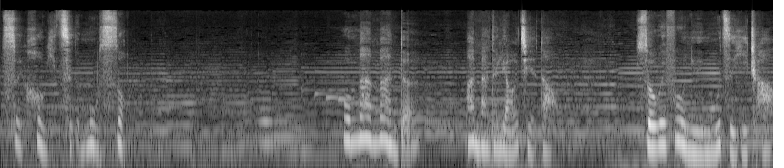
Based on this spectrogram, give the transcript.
最后一次的目送。我慢慢的、慢慢的了解到，所谓父女母子一场，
